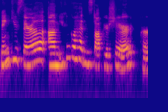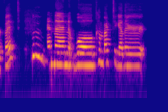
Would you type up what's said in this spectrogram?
Thank you, Sarah. Um, you can go ahead and stop your share. Perfect. And then we'll come back together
